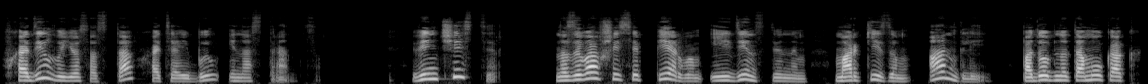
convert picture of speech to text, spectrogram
входил в ее состав, хотя и был иностранцем. Винчестер, называвшийся первым и единственным маркизом Англии, подобно тому, как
